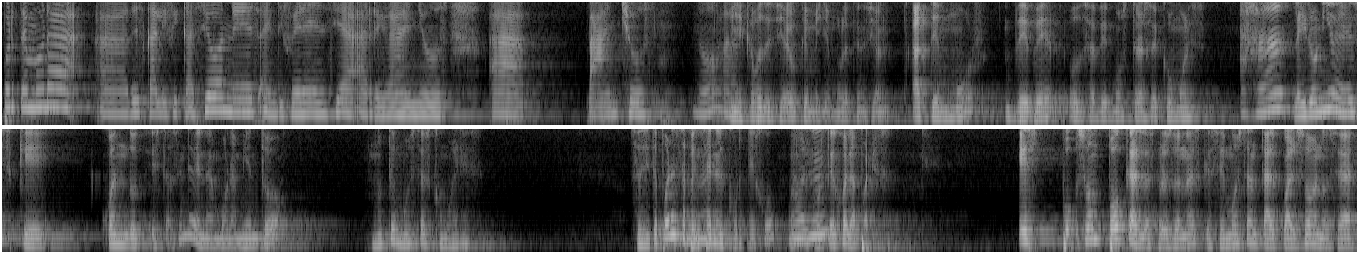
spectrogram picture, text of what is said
por temor a, a descalificaciones, a indiferencia, a regaños, a panchos, ¿no? A- Y acabas de decir algo que me llamó la atención. A temor de ver, o sea, de mostrarse cómo es. ajá, La ironía es que cuando estás en el enamoramiento, no te muestras como eres. O sea, si te pones a pensar en el cortejo, ¿no? el cortejo de la pareja, es po- son pocas las personas que se muestran tal cual son. O sea,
